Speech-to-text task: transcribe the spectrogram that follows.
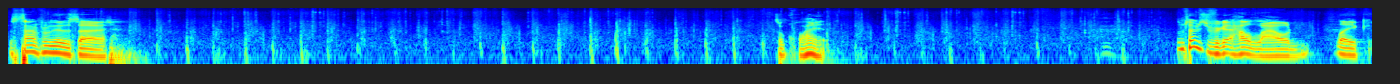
This time from the other side. So quiet. Sometimes you forget how loud, like,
